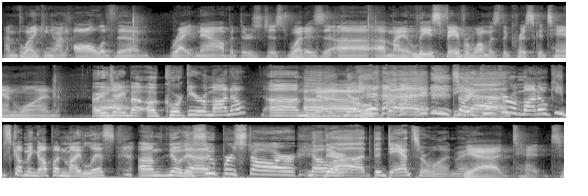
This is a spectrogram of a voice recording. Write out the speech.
I'm blanking on all of them right now but there's just what is uh, uh my least favorite one was the Chris Kattan one Are you talking about uh, Corky Romano? Um, no. The, Sorry, uh, Corky Romano keeps coming up on my list. Um, no, the, The- superstar. No, uh, the dancer one, right? yeah t- t-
